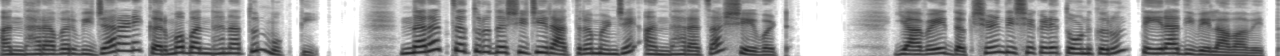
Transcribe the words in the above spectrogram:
अंधारावर विचार आणि कर्मबंधनातून मुक्ती. नरक चतुर्दशीची रात्र म्हणजे अंधाराचा शेवट. यावेळी दक्षिण दिशेकडे तोंड करून तेरा दिवे लावावेत.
